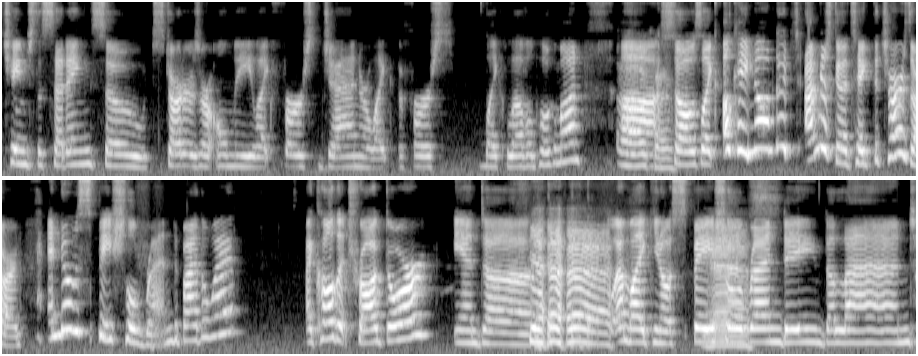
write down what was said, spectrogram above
change the settings so starters are only like first gen or like the first like level Pokemon. Oh, Uh, okay. so I was like, okay, no, I'm gonna, I'm just gonna take the Charizard and no spatial rend by the way. I called it Trogdor and uh, I'm like, you know, spatial Yes. rending the land.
